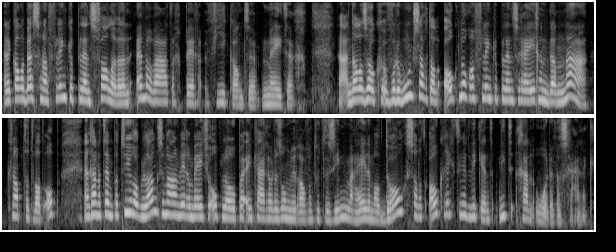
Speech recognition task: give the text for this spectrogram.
En er kan er best een flinke plens vallen, wel een emmer water per vierkante meter. Nou, en dat is ook voor de woensdag dan ook nog een flinke plens regen. Daarna knapt het wat op en gaan de temperaturen ook langzaamaan weer een beetje oplopen en krijgen we de zon weer af en toe te zien. Maar helemaal droog zal het ook richting het weekend niet gaan worden waarschijnlijk.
